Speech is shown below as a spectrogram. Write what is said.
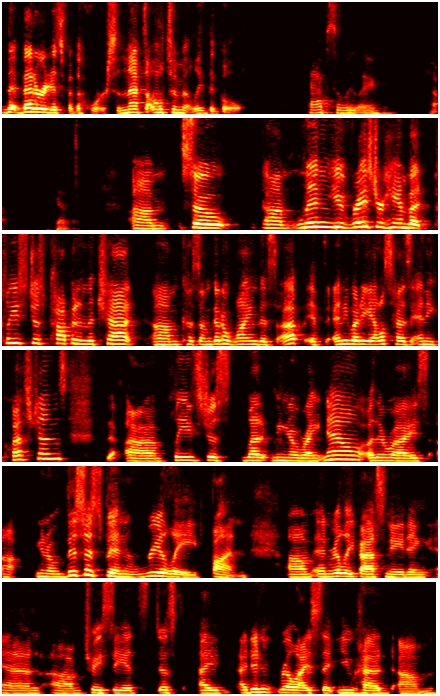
the better it is for the horse. And that's ultimately the goal. Absolutely. Yeah. Yeah um, so um, Lynn, you've raised your hand, but please just pop it in the chat because um, I'm going to wind this up. If anybody else has any questions, um, please just let me know right now. Otherwise, uh, you know, this has been really fun um, and really fascinating. And um, Tracy, it's just, I, I didn't realize that you had um,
